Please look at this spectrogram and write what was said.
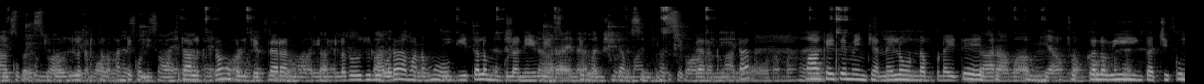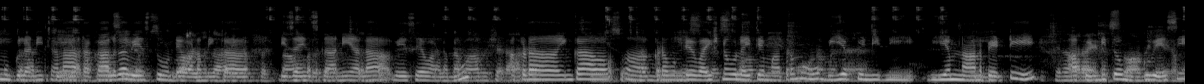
నాకు కొన్ని రోజుల క్రితం అంటే కొన్ని సంవత్సరాల క్రితం ఒకళ్ళు చెప్పారనమాట ఈ నెల రోజులు కూడా మనము గీతల ముగ్గులు అనేవి వేసుకుంటే మంచిదమ్మా అని చెప్పి చెప్పారనమాట మాకైతే మేము చెన్నైలో ఉన్నప్పుడు అయితే చుక్కలవి ఇంకా చిక్కు ముగ్గులని చాలా రకాలుగా వేస్తూ ఉండేవాళ్ళం. ఇంకా డిజైన్స్ కానీ అలా వేసేవాళ్ళము. అక్కడ ఇంకా అక్కడ ఉండే వైష్ణవులు అయితే మాత్రము బియ్య పిండిని బియ్యం నానబెట్టి ఆ పిండితో ముగ్గు వేసి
